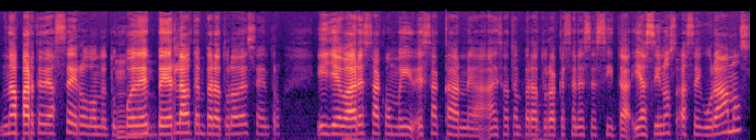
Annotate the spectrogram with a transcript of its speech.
una parte de acero donde tú puedes ver la temperatura del centro y llevar esa comida, esa carne a, esa temperatura que se necesita. Y así nos aseguramos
